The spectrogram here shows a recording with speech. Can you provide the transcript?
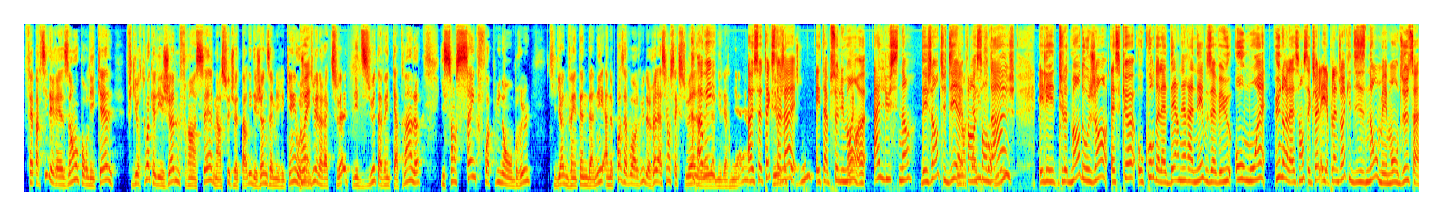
fait partie des raisons pour lesquelles, figure-toi que les jeunes Français, mais ensuite je vais te parler des jeunes Américains, aujourd'hui à l'heure actuelle, les 18 à 24 ans, là, ils sont cinq fois plus nombreux qu'il y a une vingtaine d'années à ne pas avoir eu de relations sexuelles ah oui. l'année dernière. Ah, ce texte-là est absolument euh, hallucinant. Des gens, tu dis, font un sondage et les, tu le demandes aux gens, est-ce que au cours de la dernière année, vous avez eu au moins une relation sexuelle? Et il y a plein de gens qui disent non, mais mon Dieu, ça,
